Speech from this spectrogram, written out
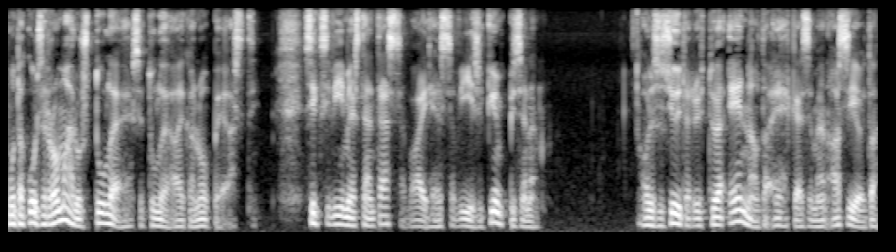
Mutta kun se romahdus tulee, se tulee aika nopeasti. Siksi viimeistään tässä vaiheessa viisikymppisenä olisi syytä ryhtyä ennaltaehkäisemään asioita,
